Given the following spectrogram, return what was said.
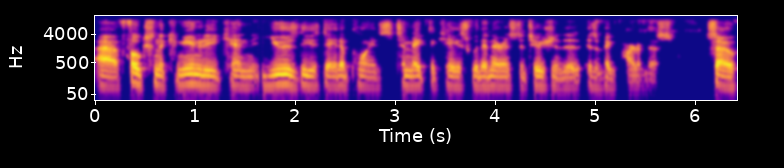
uh, folks in the community can use these data points to make the case within their institution is, a big part of this. So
